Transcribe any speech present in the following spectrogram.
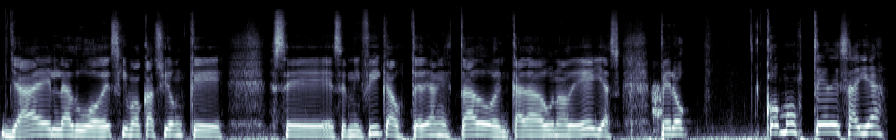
ya en la duodécima ocasión que se significa, ustedes han estado en cada una de ellas, pero ¿cómo ustedes allá?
